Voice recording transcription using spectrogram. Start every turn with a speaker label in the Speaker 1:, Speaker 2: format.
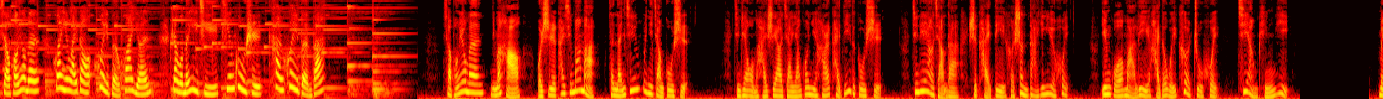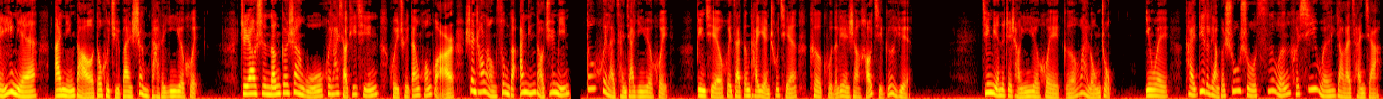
Speaker 1: 小朋友们，欢迎来到绘本花园，让我们一起听故事、看绘本吧。
Speaker 2: 小朋友们，你们好，我是开心妈妈，在南京为你讲故事。今天我们还是要讲阳光女孩凯蒂的故事。今天要讲的是凯蒂和盛大音乐会，英国玛丽·海德维克著会，戚养平译。每一年。安宁岛都会举办盛大的音乐会，只要是能歌善舞、会拉小提琴、会吹单簧管、擅长朗诵的安宁岛居民，都会来参加音乐会，并且会在登台演出前刻苦地练上好几个月。今年的这场音乐会格外隆重，因为凯蒂的两个叔叔斯文和西文要来参加。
